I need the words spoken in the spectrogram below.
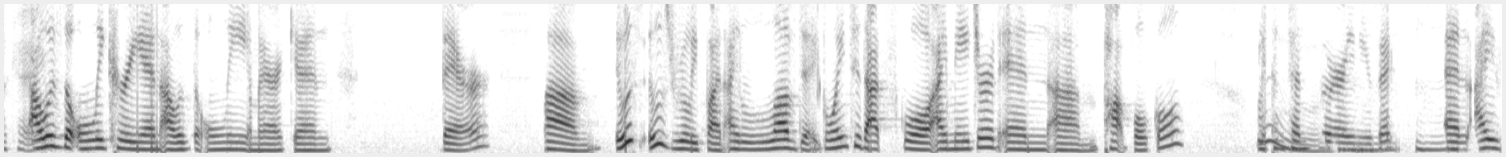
uh, okay. I was the only Korean. I was the only American there. Um, it was it was really fun. I loved it. Going to that school, I majored in um, pop vocals, like Ooh. contemporary music, Mhm. and I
